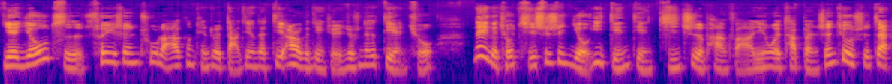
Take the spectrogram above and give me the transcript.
也由此催生出了阿根廷队打进的第二个进球，也就是那个点球。那个球其实是有一点点极致的判罚，因为它本身就是在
